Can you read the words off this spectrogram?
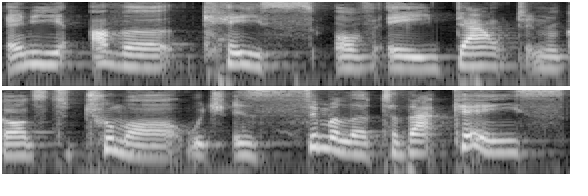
any other case of a doubt in regards to Tumah, which is similar to that case,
